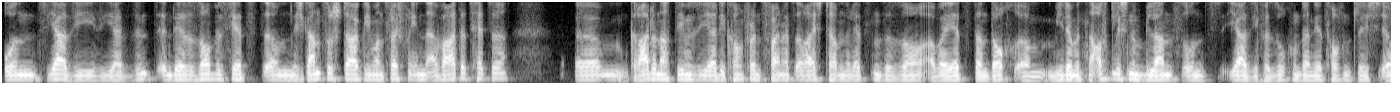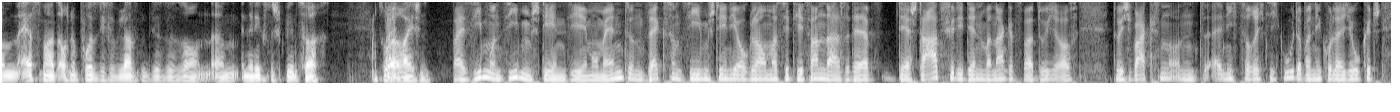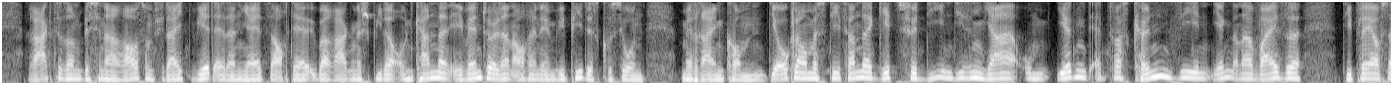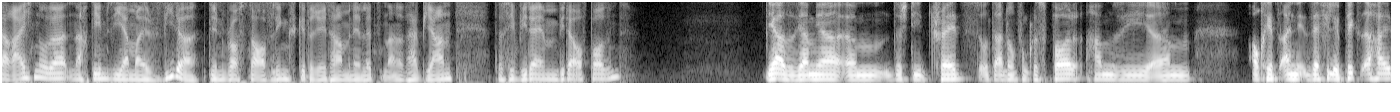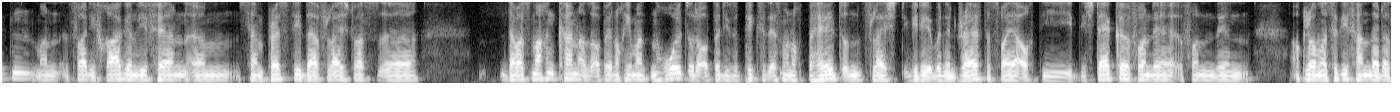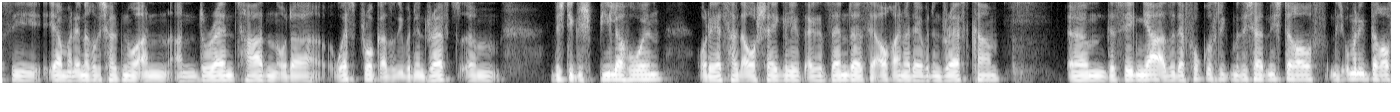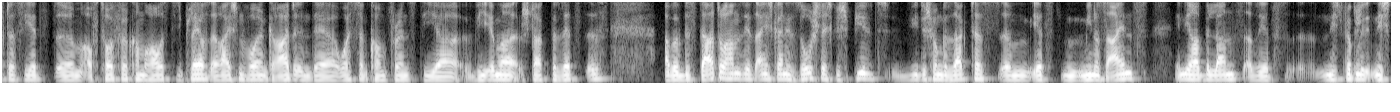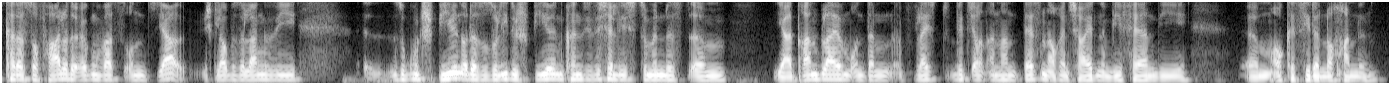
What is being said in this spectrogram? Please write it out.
Und ja, sie, sie sind in der Saison bis jetzt ähm, nicht ganz so stark, wie man es vielleicht von ihnen erwartet hätte. Ähm, gerade nachdem sie ja die Conference Finals erreicht haben in der letzten Saison, aber jetzt dann doch ähm, wieder mit einer ausgeglichenen Bilanz und ja, sie versuchen dann jetzt hoffentlich ähm, erstmals auch eine positive Bilanz in dieser Saison ähm, in den nächsten Spielen zu, zu erreichen. Bei 7 und 7 stehen sie im Moment und 6 und 7 stehen die Oklahoma City Thunder. Also der, der Start für die Denver Nuggets war durchaus durchwachsen und äh, nicht so richtig gut, aber Nikola Jokic ragte so ein bisschen heraus und vielleicht wird er dann ja jetzt auch der überragende Spieler und kann dann eventuell dann auch in MVP-Diskussion mit reinkommen. Die Oklahoma City Thunder geht's für die in diesem Jahr um irgendetwas? Können sie in irgendeiner Weise die Playoffs erreichen oder nachdem sie ja mal wieder den Roster auf links gedreht haben in den letzten anderthalb Jahren, dass sie wieder im Wiederaufbau sind? Ja, also sie haben ja ähm, durch die Trades unter anderem von Chris Paul haben sie ähm, auch jetzt ein, sehr viele Picks erhalten. Man, es war die Frage, inwiefern ähm, Sam Presti da vielleicht was äh, da was machen kann, also ob er noch jemanden holt oder ob er diese Picks jetzt erstmal noch behält und vielleicht wieder über den Draft. Das war ja auch die, die Stärke von, der, von den Oklahoma City Thunder, dass sie, ja, man erinnere sich halt nur an, an Durant, Harden oder Westbrook, also über den Draft ähm, wichtige Spieler holen. Oder jetzt halt auch Shea Alexander ist ja auch einer, der über den Draft kam. Ähm, deswegen ja, also der Fokus liegt mit Sicherheit nicht darauf, nicht unbedingt darauf, dass sie jetzt ähm, auf Teufel komm raus die Playoffs erreichen wollen, gerade in der Western Conference, die ja wie immer stark besetzt ist. Aber bis dato haben sie jetzt eigentlich gar nicht so schlecht gespielt, wie du schon gesagt hast, ähm, jetzt minus eins in ihrer Bilanz, also jetzt nicht wirklich nicht katastrophal oder irgendwas. Und ja, ich glaube, solange sie äh, so gut spielen oder so solide spielen, können sie sicherlich zumindest ähm, ja, dranbleiben und dann vielleicht wird sich auch anhand dessen auch entscheiden, inwiefern die ähm, OKC dann noch handeln.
